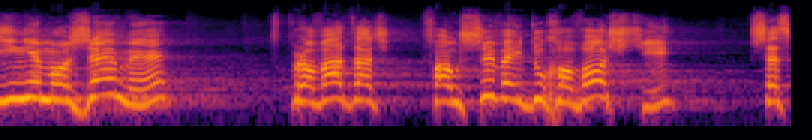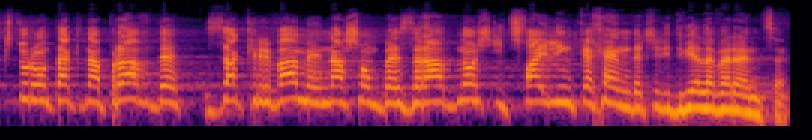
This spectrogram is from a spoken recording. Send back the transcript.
I nie możemy wprowadzać fałszywej duchowości, przez którą tak naprawdę zakrywamy naszą bezradność i zwei linke Hände, czyli dwie lewe ręce.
